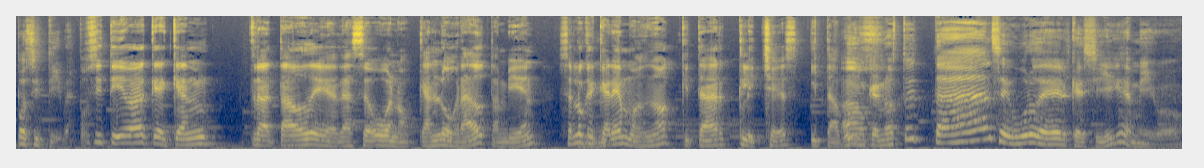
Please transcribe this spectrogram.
positiva. Positiva que, que han tratado de, de hacer, o bueno, que han logrado también hacer lo que queremos, ¿no? Quitar clichés y tabús. Aunque no estoy tan seguro de él que sigue, amigo.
